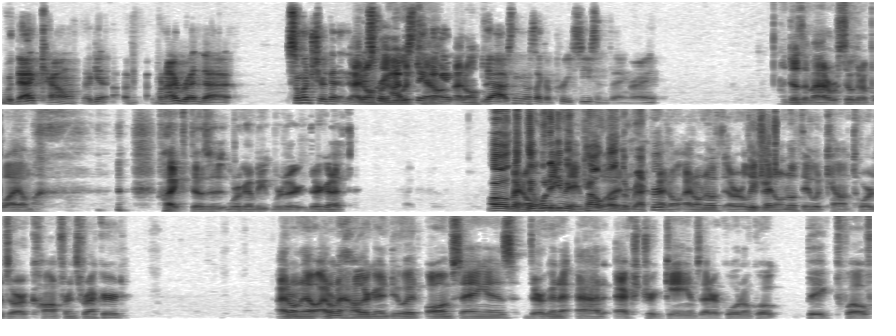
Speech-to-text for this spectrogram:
Would that count? Again, when I read that, someone shared that in the I don't Discord. think it I would count. It, I don't. yeah, I was thinking it was like a preseason thing, right? It doesn't matter. We're still going to play them. like those are we're going to be we're they're going to. Oh, like they wouldn't even they count would. on the record. I don't. I don't know if, or at least just... I don't know if they would count towards our conference record. I don't know. I don't know how they're going to do it. All I'm saying is they're going to add extra games that are quote unquote Big 12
